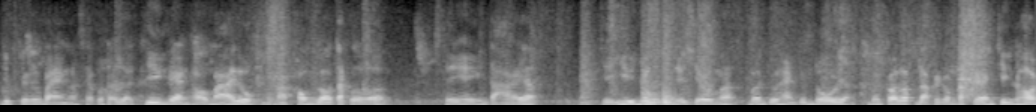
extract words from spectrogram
giúp cho các bạn sẽ có thể là chiên rang thoải mái luôn mà không lo tắt lửa. Thì hiện tại á chỉ duy nhất trên thị trường á bên cửa hàng chúng tôi á mới có lắp đặt cái công tắc rang chiên thôi.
